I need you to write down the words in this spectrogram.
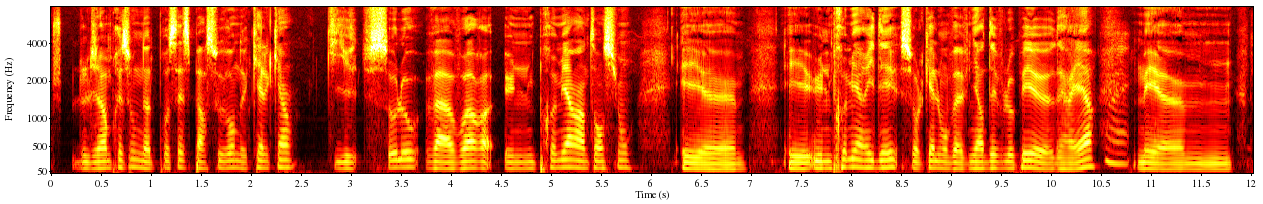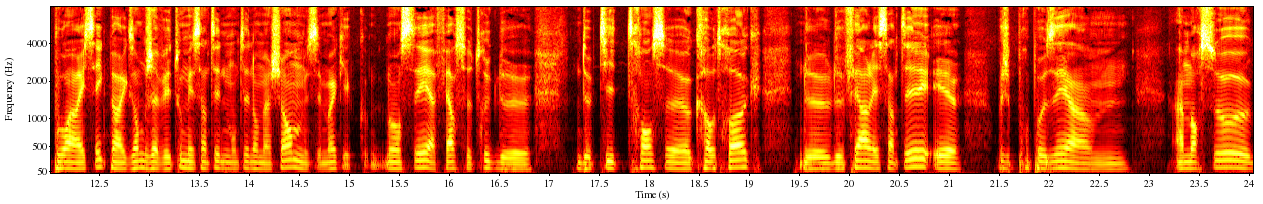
j'ai l'impression que notre process part souvent de quelqu'un qui solo va avoir une première intention et, euh, et une première idée sur lequel on va venir développer euh, derrière. Ouais. Mais euh, pour un Resake, par exemple, j'avais tous mes synthés de monter dans ma chambre, c'est moi qui ai commencé à faire ce truc de, de petite euh, krautrock, de, de faire les synthés, et j'ai proposé un, un morceau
